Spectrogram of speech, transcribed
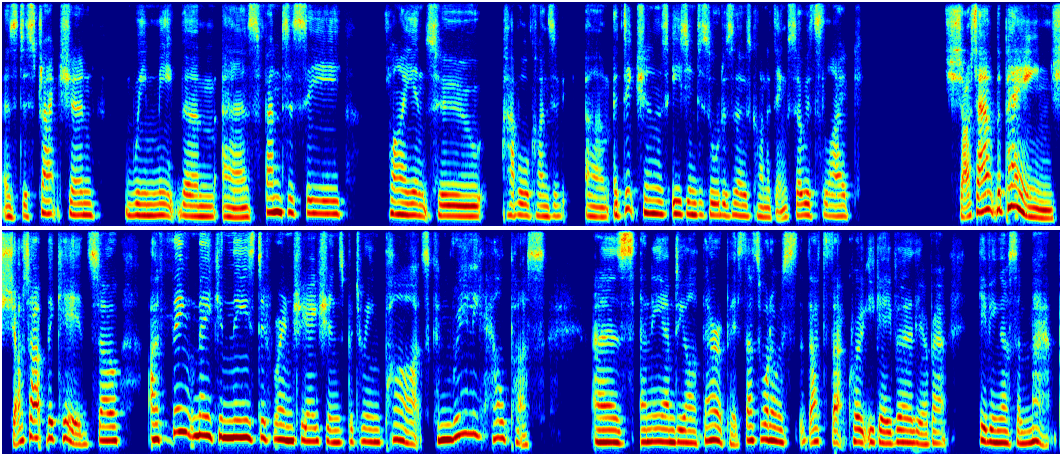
as distraction. We meet them as fantasy, clients who have all kinds of um, addictions, eating disorders, those kind of things. So it's like, shut out the pain, shut up the kids. So I think making these differentiations between parts can really help us as an EMDR therapist. That's what I was, that's that quote you gave earlier about giving us a map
